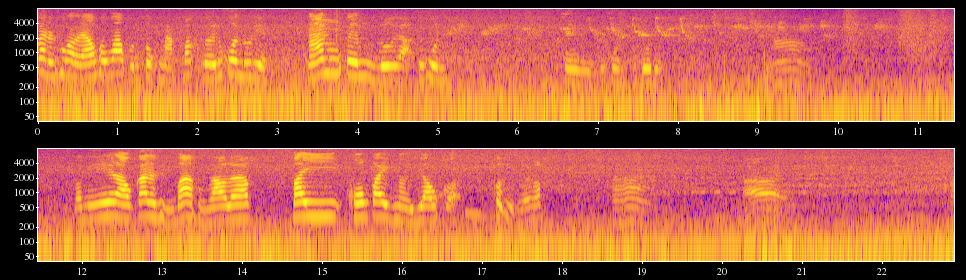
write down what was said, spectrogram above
ก็จะท่วมแล้ว เพราะว่าฝนตกหนักมากเลยทุกคนดูดิ น้ำมันเต็มอยู่เลยอะ ทุกคนโอ้ทุกคนดูดิอ่าตอนนี้เราใกล้จะถึงบ้านของเราแล้วครับ ไปโค้งไปอีกหน่อยเดียวก็ก็ถึงแล้วครับอ่าไปไป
